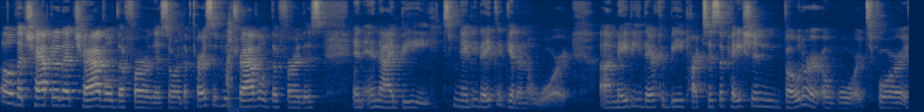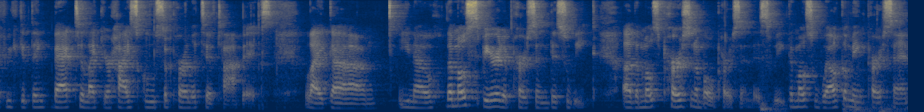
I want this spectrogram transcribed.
oh, the chapter that traveled the furthest, or the person who traveled the furthest in NIB. Maybe they could get an award. Uh, maybe there could be participation voter awards for if we could think back to like your high school superlative topics, like. Um, you know, the most spirited person this week, uh, the most personable person this week, the most welcoming person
